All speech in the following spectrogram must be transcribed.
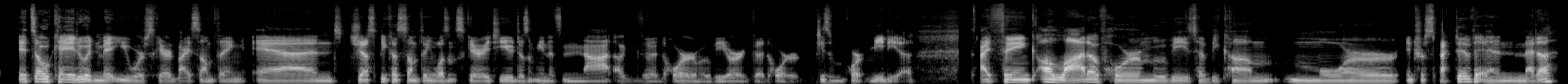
it's okay to admit you were scared by something and just because something wasn't scary to you doesn't mean it's not a good horror movie or a good horror piece of important media. I think a lot of horror movies have become more introspective and meta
